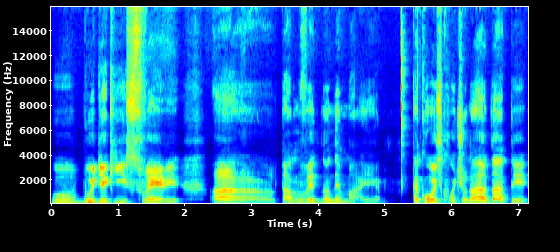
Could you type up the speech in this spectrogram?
у будь-якій сфері, а там, видно, немає. Так ось, хочу нагадати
